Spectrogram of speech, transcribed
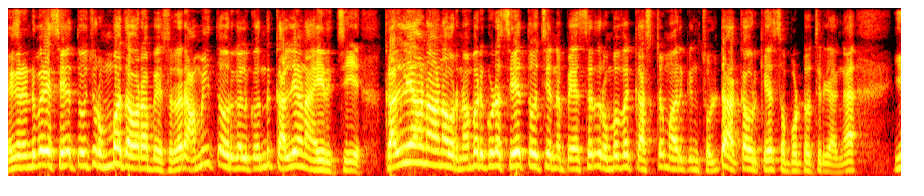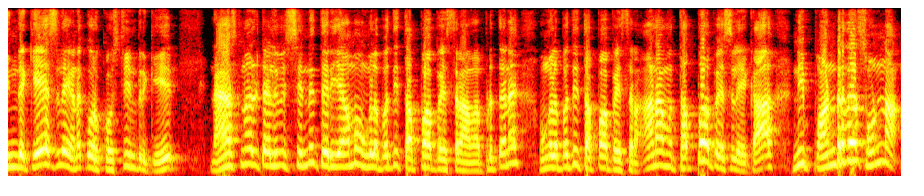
எங்கள் ரெண்டு பேரையும் சேர்த்து வச்சு ரொம்ப தவறாக பேசுகிறாரு அமைத்தவர்களுக்கு வந்து கல்யாணம் ஆயிடுச்சு கல்யாணம் ஆன ஒரு நபர் கூட சேர்த்து வச்சு என்ன பேசுறது ரொம்பவே கஷ்டமாக இருக்குன்னு சொல்லிட்டு அக்கா ஒரு கேஸை போட்டு வச்சுருக்காங்க. இந்த கேஸில் எனக்கு ஒரு கொஸ்டின் இருக்குது நேஷனல் டெலிவிஷன்னு தெரியாமல் உங்களை பற்றி தப்பாக பேசுகிறான் அவன் அப்படித்தானே? உங்களை பற்றி தப்பாக பேசுகிறான் ஆனால் அவன் தப்பாக பேசல. பேசலையேக்கா நீ பண்ணுறத சொன்னான்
